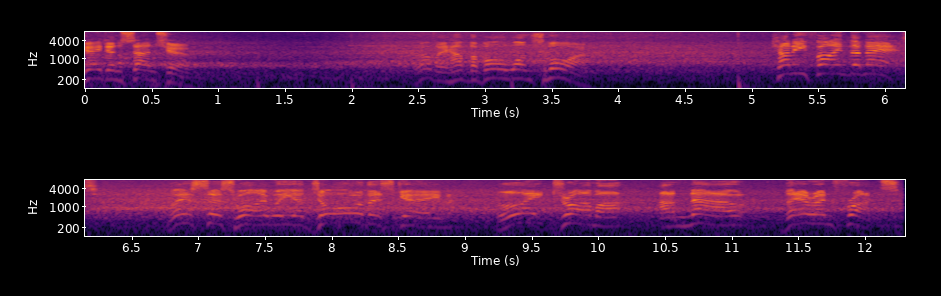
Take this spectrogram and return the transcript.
Jadon Sancho. Well, they have the ball once more. Can he find the net? This is why we adore this game. Late drama, and now they're in front.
